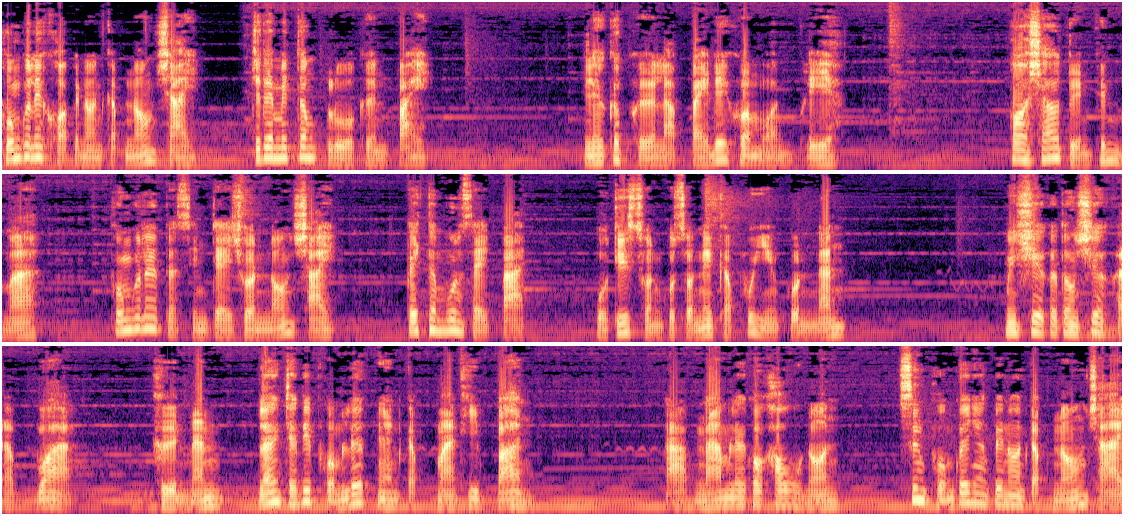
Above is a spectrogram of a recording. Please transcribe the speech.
ผมก็เลยขอไปนอนกับน้องชายจะได้ไม่ต้องกลัวเกินไป แล้วก็เผลอหลับไปได้วยความอ่อนเพลีย พอเช้าตื่นขึ้นมา ผมก็เลยตัดสินใจชวนน้องชายไปทำบุญใส่บาตรอุทิศส่วนกุศลให้กับผู้หญิงคนนั้น ไม่เชื่อก็ต้องเชื่อครับว่า คืนนั้นหลังจากที่ผมเลิกงานกลับมาที่บ้าน อาบน้ำแล้วก็เข้านอน ซึ่งผมก็ยังไปนอนกับน้องชาย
